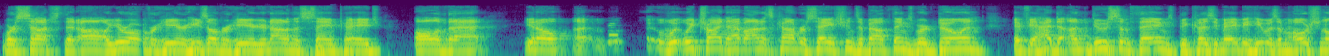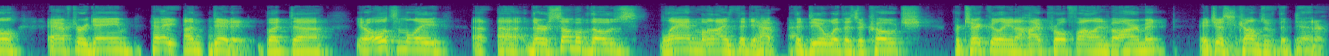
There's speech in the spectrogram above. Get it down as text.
were such that oh, you're over here, he's over here, you're not on the same page. All of that, you know, uh, we, we tried to have honest conversations about things we're doing. If you had to undo some things because maybe he was emotional after a game, hey, undid it. But uh, you know, ultimately, uh, uh there are some of those landmines that you have to deal with as a coach, particularly in a high profile environment. It just comes with the dinner.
